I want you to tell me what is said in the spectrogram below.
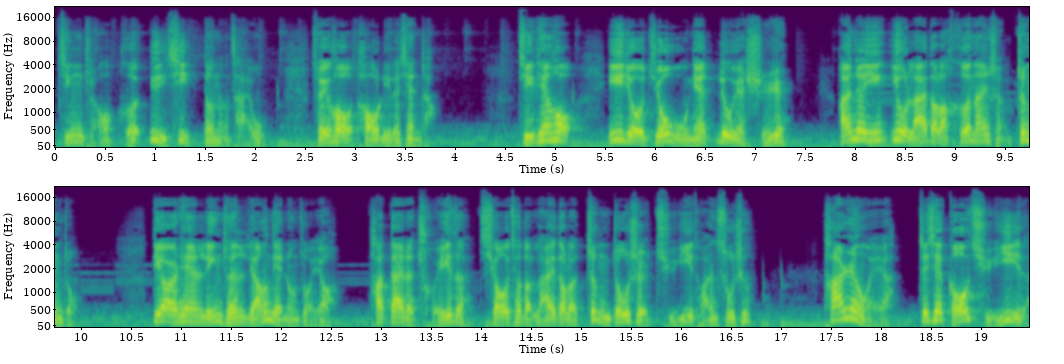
金条和玉器等等财物，随后逃离了现场。几天后。一九九五年六月十日，韩振营又来到了河南省郑州。第二天凌晨两点钟左右，他带着锤子悄悄地来到了郑州市曲艺团宿舍。他认为啊，这些搞曲艺的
